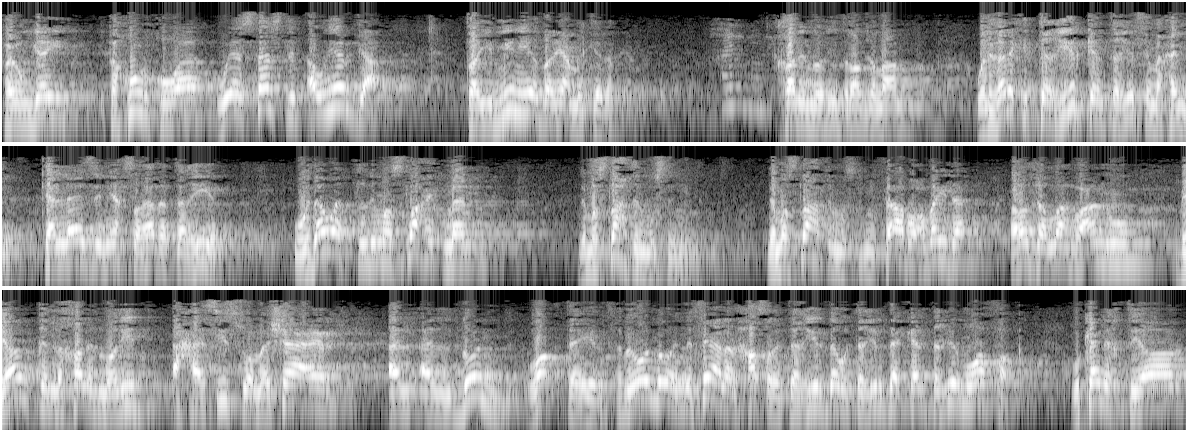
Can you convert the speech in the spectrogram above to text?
فيقوم جاي تخور قواه ويستسلم أو يرجع. طيب مين يقدر يعمل كده؟ خالد بن الوليد رضي الله عنه. ولذلك التغيير كان تغيير في محله. كان لازم يحصل هذا التغيير. ودوت لمصلحة من؟ لمصلحة المسلمين. لمصلحة المسلمين. فأبو عبيدة رضي الله عنه بينقل لخالد الوليد أحاسيس ومشاعر الجند وقتئذ فبيقول له إن فعلا حصل التغيير ده والتغيير ده كان تغيير موفق وكان اختيار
